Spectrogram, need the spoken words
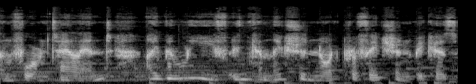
I'm from Thailand. I believe in connection, not perfection, because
